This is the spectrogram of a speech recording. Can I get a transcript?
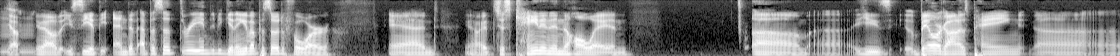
Yep. Mhm. you know, that you see at the end of episode three and the beginning of episode four. And, you know, it's just Kanan in the hallway and um uh, he's Bail Organa is paying uh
